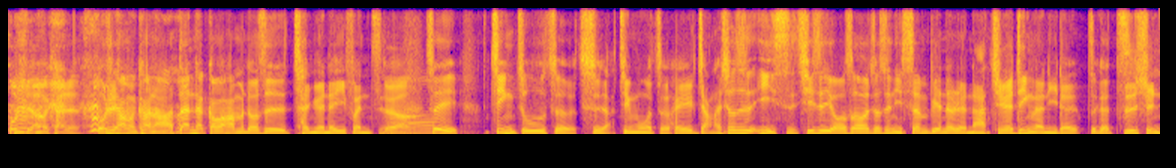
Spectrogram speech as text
或许他们看了，或许他们看了啊，但他搞不好他们都是成员的一份子。对啊，所以近朱者赤啊，近墨者黑，讲的就是意思。其实有的时候就是你身边的人啊，决定了你的这个资讯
